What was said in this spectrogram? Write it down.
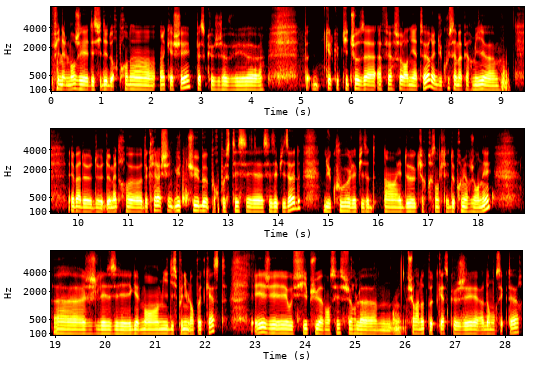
Finalement, j'ai décidé de reprendre un, cachet parce que j'avais. Euh, quelques petites choses à, faire sur l'ordinateur et du coup ça m'a permis euh, eh ben de, de, mettre euh, de créer la chaîne YouTube pour poster ces, ces épisodes du coup l'épisode 1 et 2 qui représentent les deux premières journées euh, je les ai également mis disponibles en podcast et j'ai aussi pu avancer sur, le, sur un autre podcast que j'ai dans mon secteur.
